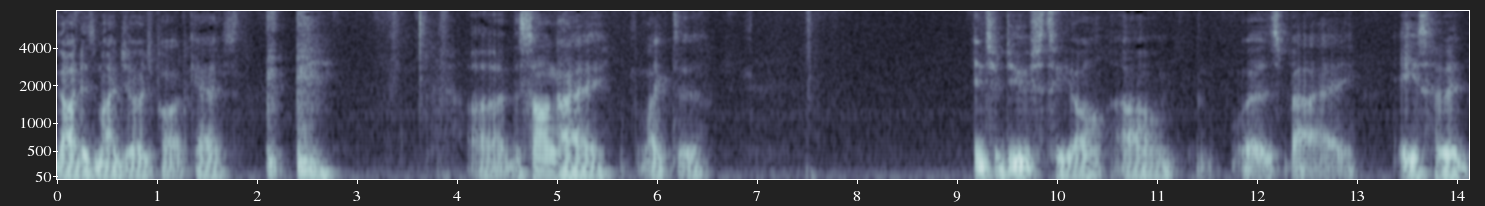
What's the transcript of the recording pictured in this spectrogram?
God is My Judge podcast. uh, the song I like to introduce to y'all um, was by Ace Hood,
